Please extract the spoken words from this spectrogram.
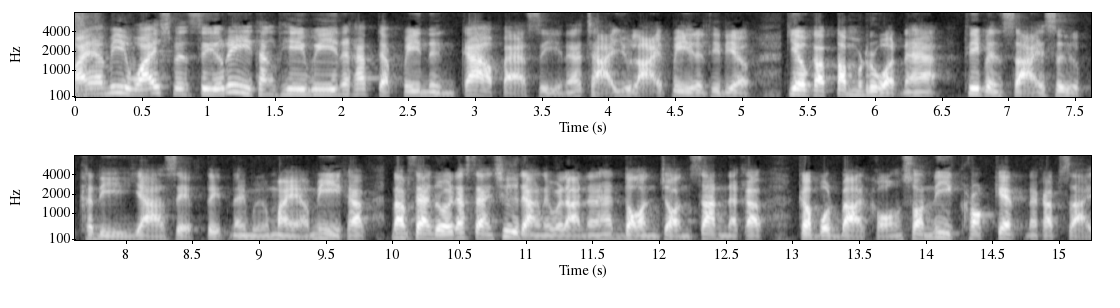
Miami Vice เป็นซีรีส์ทางทีวีนะครับจากปี 1984 นะฉายอยู่หลายปีเลยทีเดียว เกี่ยวกับตำรวจนะฮะ ที่เป็นสายสืบคดียาเสพติดในเมืองไมอามี่ครับนำแสดงโดยนักแสดงชื่อดังในเวลานั้นนะฮะดอนจอห์นสันนะครับ กับบทบาทของซอนนี่ครอกเก็ตนะครับ สาย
